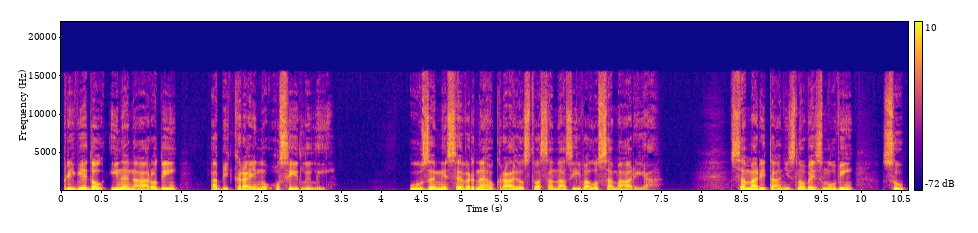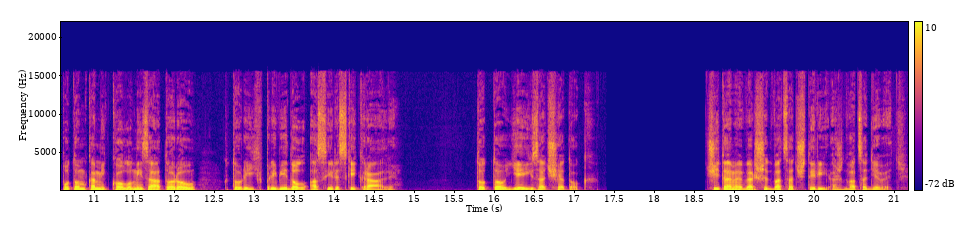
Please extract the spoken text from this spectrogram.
priviedol iné národy, aby krajinu osídlili. Územie Severného kráľovstva sa nazývalo Samária. Samaritáni z Novej zmluvy sú potomkami kolonizátorov, ktorých priviedol asýrsky kráľ. Toto je ich začiatok. Čítajme verše 24 až 29.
